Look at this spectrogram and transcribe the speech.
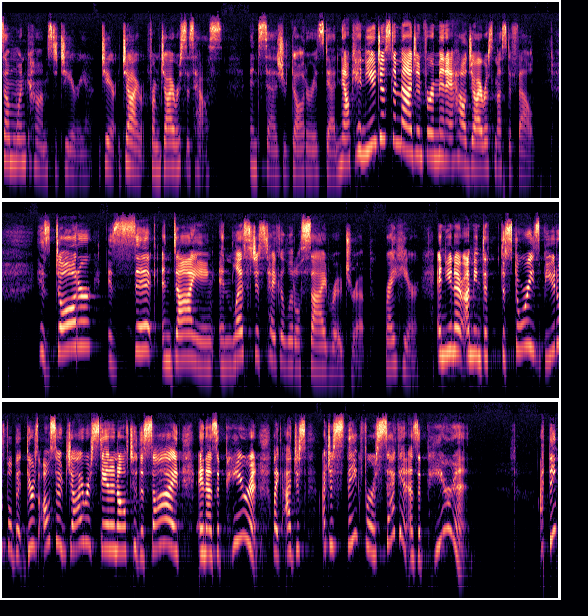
someone comes to Jair, Jair, from Jairus' house and says, Your daughter is dead. Now, can you just imagine for a minute how Jairus must have felt? His daughter is sick and dying, and let's just take a little side road trip right here. And you know, I mean, the, the story's beautiful, but there's also Jairus standing off to the side. And as a parent, like I just, I just think for a second, as a parent, I think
